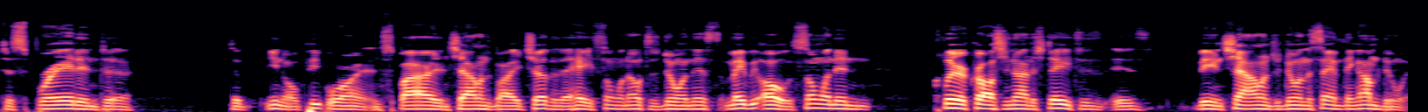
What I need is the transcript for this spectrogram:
to spread and to to you know people are inspired and challenged by each other that hey someone else is doing this maybe oh someone in clear across the United States is is being challenged or doing the same thing I'm doing,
